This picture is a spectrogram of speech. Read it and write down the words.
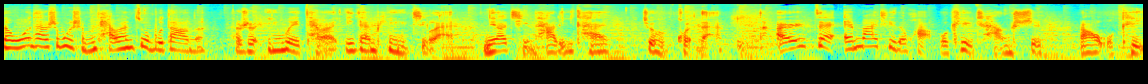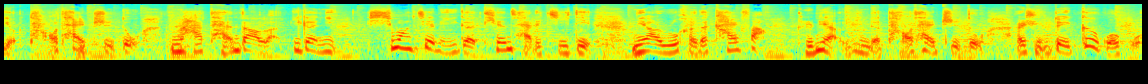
那我问他是为什么台湾做不到呢？他说，因为台湾一旦聘请进来，你要请他离开就很困难。而在 MIT 的话，我可以尝试，然后我可以有淘汰制度。那么还谈到了一个，你希望建立一个天才的基地，你要如何的开放？可是你要有一定的淘汰制度，而且对各国国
